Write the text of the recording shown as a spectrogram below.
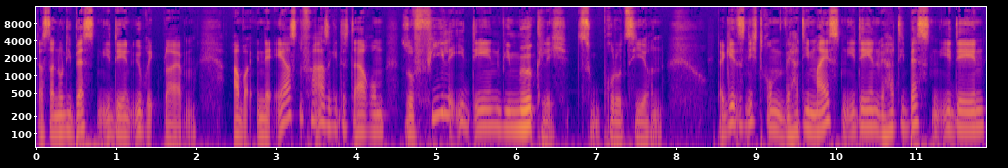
dass da nur die besten Ideen übrig bleiben. Aber in der ersten Phase geht es darum, so viele Ideen wie möglich zu produzieren. Da geht es nicht darum, wer hat die meisten Ideen, wer hat die besten Ideen.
